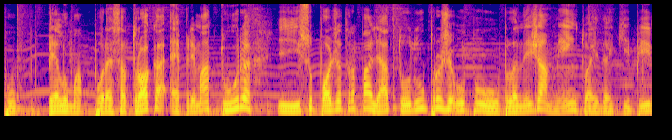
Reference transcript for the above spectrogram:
por, pela uma, por essa troca é prematura e isso pode atrapalhar todo o, o, o, planejamento aí da equipe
